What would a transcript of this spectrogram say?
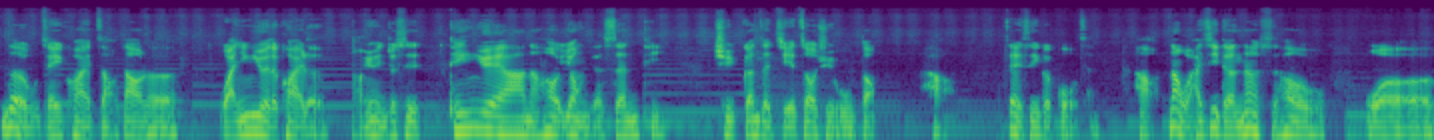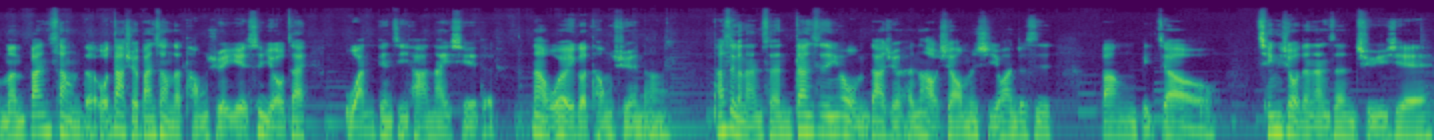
乐舞这一块找到了玩音乐的快乐啊，因为你就是听音乐啊，然后用你的身体去跟着节奏去舞动。好，这也是一个过程。好，那我还记得那时候我们班上的，我大学班上的同学也是有在玩电吉他那一些的。那我有一个同学呢，他是个男生，但是因为我们大学很好笑，我们喜欢就是帮比较清秀的男生取一些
